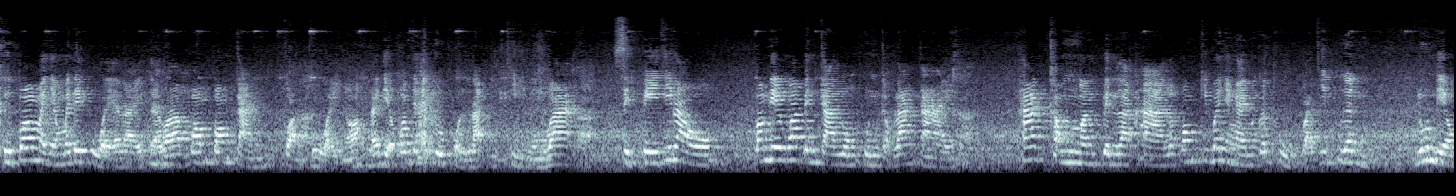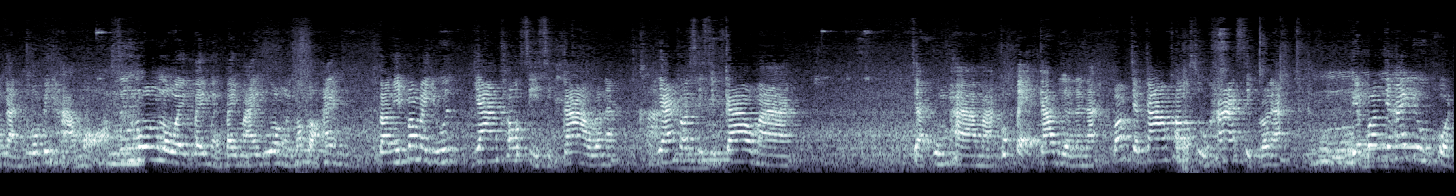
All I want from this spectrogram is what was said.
คือป้อมมันยังไม่ได้ป่วยอะไร แต่ว่าป้อมป้องกันก่อนป่วยเนาะแล้วเดี๋ยวป้อมจะให้ดูผลลัพธ์อีกทีหนึ่งว่าค่ะสิบปีที่เราป้อมเรียกว่าเป็นการลงทุนกับร่างกายค่ะถ้าคำนวณเป็นราคาแล้วป้อมคิดว่ายังไงมันก็ถูกกว่าที่เพื่อน รุ่นเดียวกันทั่วไปหาหมออืมซึ่งร่วงโรยไปเหมือนใบไม้ร่วงเลยต้องบอกให้ ตอนนี้ป้อมอายุย่างเข้า 49 แล้วนะค่ะย่างเข้า 49 มา จากกุมภามาก็แปดเก้าเดือนแล้วนะป้อมจะก้าวเข้าสู่ 50 แล้วนะอืมเดี๋ยวป้อมจะให้ดูผล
